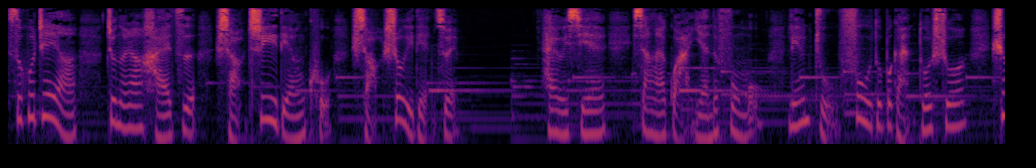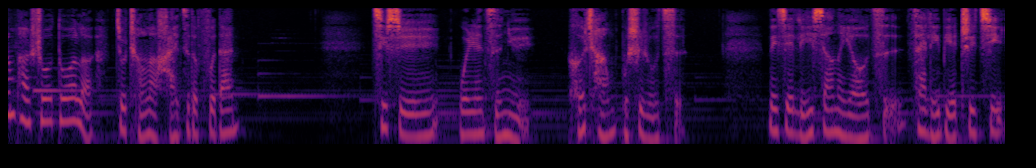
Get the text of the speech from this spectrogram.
似乎这样就能让孩子少吃一点苦，少受一点罪。还有一些向来寡言的父母，连嘱咐都不敢多说，生怕说多了就成了孩子的负担。其实为人子女，何尝不是如此？那些离乡的游子，在离别之际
